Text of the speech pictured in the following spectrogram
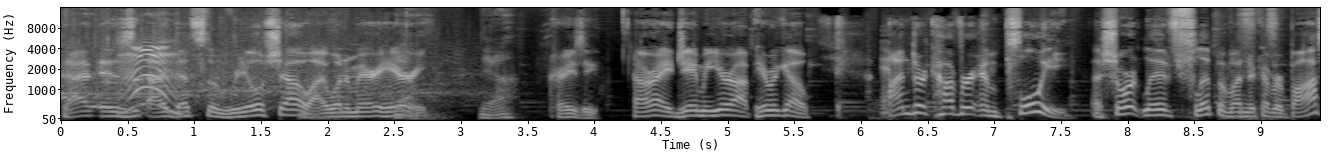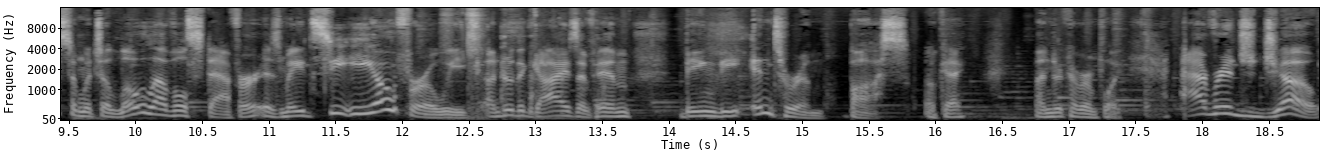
That is uh, that's the real show. I want to marry Harry. Yeah. Crazy. All right, Jamie, you're up. Here we go. Undercover employee, a short lived flip of undercover boss in which a low level staffer is made CEO for a week under the guise of him being the interim boss. Okay. Undercover employee. Average Joe,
